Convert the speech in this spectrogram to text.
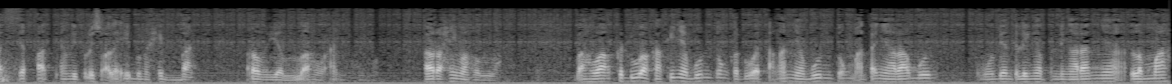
As-Siqat yang ditulis oleh Ibnu Hibban radhiyallahu anhu rahimahullah bahwa kedua kakinya buntung, kedua tangannya buntung, matanya rabun, kemudian telinga pendengarannya lemah.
